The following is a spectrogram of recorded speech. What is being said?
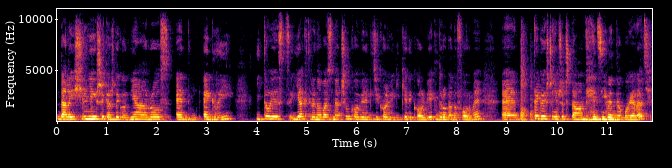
Dalej, silniejszy każdego dnia, Ross Egley. I to jest jak trenować na czymkolwiek, gdziekolwiek i kiedykolwiek, droga do formy. E, tego jeszcze nie przeczytałam, więc nie będę opowiadać.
